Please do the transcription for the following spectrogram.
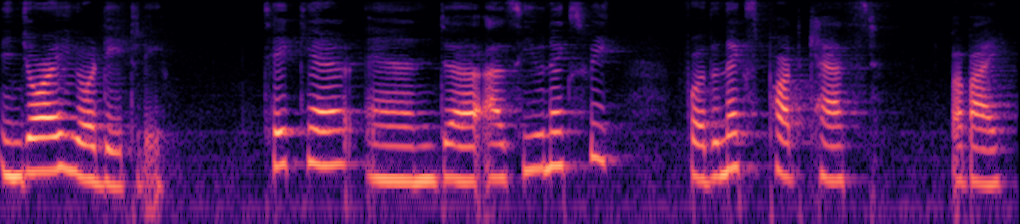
enjoy your day today. Take care, and uh, I'll see you next week for the next podcast. 拜拜。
